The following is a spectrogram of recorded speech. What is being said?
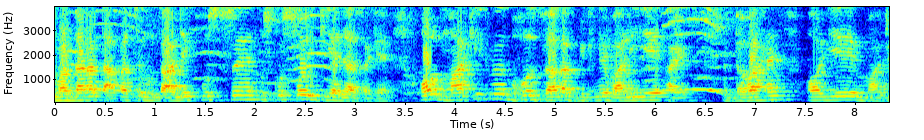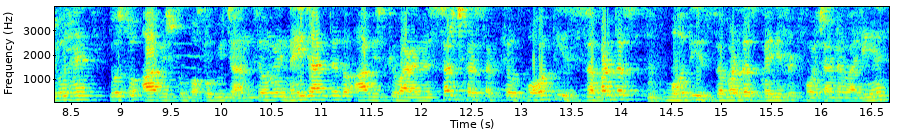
मर्दाना ताकत से मुतालिक, उससे, उसको सोल्व किया जा सके। और मार्केट में बहुत ज़्यादा बिकने वाली ये दवा है और ये माजून है। दोस्तों, आप इसको बखूबी जानते होंगे। नहीं जानते तो आप इसके बारे में सर्च कर सकते हो। बहुत ही ज़बरदस्त, बहुत ही ज़बरदस्त बेनिफिट पहुँचाने वाली है।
